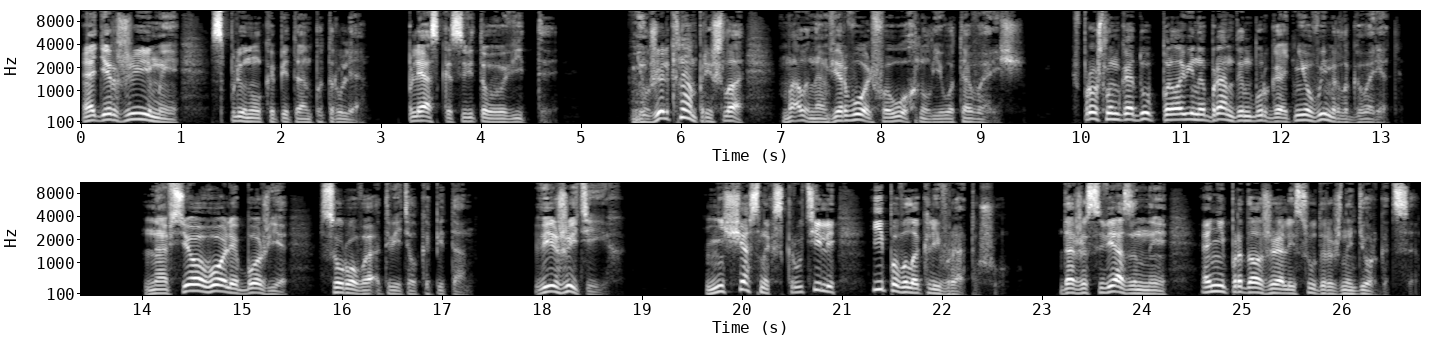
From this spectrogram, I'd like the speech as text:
«Одержимые!» — сплюнул капитан патруля. «Пляска святого Витте. Неужели к нам пришла? Мало нам Вервольфа, охнул его товарищ. В прошлом году половина Бранденбурга от нее вымерла, говорят. «На все воля Божья», — сурово ответил капитан. «Вяжите их». Несчастных скрутили и поволокли в ратушу. Даже связанные, они продолжали судорожно дергаться.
